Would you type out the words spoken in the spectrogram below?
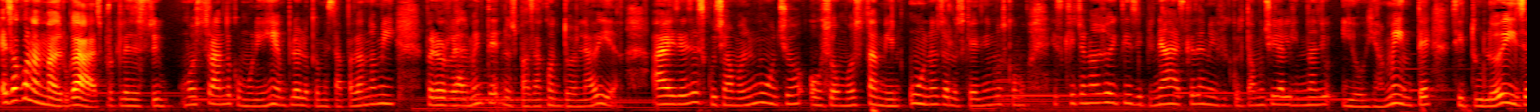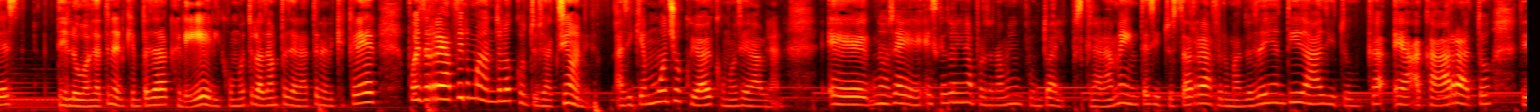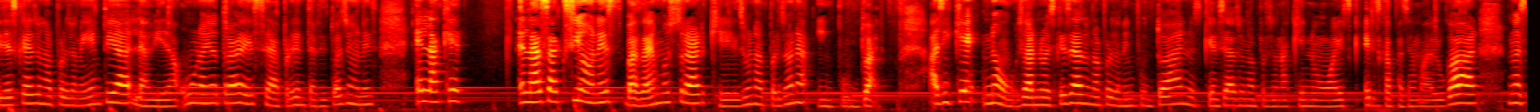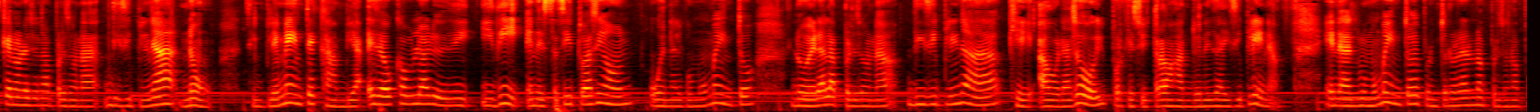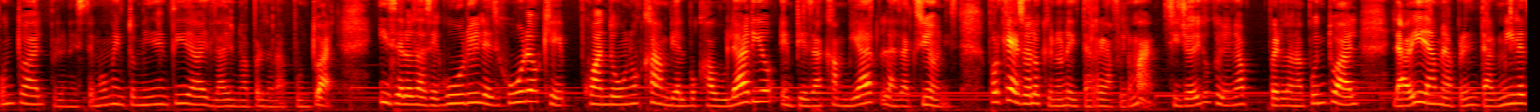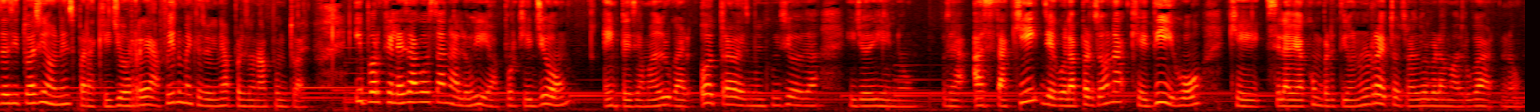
Eso con las madrugadas, porque les estoy mostrando como un ejemplo de lo que me está pasando a mí, pero realmente nos pasa con todo en la vida. A veces escuchamos mucho o somos también unos de los que decimos como, es que yo no soy disciplinada, es que se me dificulta mucho ir al gimnasio y obviamente si tú lo dices, te lo vas a tener que empezar a creer y cómo te lo vas a empezar a tener que creer pues reafirmándolo con tus acciones. Así que mucho cuidado de cómo se hablan. Eh, no sé, es que soy una persona muy impuntual. Pues claramente, si tú estás reafirmando esa identidad, si tú eh, a cada rato dices que eres una persona de identidad, la vida una y otra vez se va a presentar situaciones en las que en las acciones vas a demostrar que eres una persona impuntual. Así que no, o sea, no es que seas una persona impuntual, no es que seas una persona que no es, eres capaz de madrugar, no es que no eres una persona disciplinada, no. Simplemente cambia ese vocabulario y di, y di en esta situación o en algún momento no era la persona disciplinada que ahora soy porque estoy trabajando en esa disciplina. En algún momento de pronto no era una persona puntual, pero en este momento mi identidad es la de una persona puntual. Y se los aseguro y les juro que cuando uno cambia el vocabulario, empieza a cambiar las acciones, porque eso es lo que uno necesita reafirmar. Si yo digo que soy una persona puntual, la vida me va a presentar miles de situaciones para que yo reafirme que soy una persona puntual. ¿Y por qué les hago esta analogía? Porque yo empecé a madrugar otra vez muy juiciosa y yo dije, no, o sea, hasta aquí llegó la persona que dijo que se le había convertido en un reto vez volver a madrugar. No.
